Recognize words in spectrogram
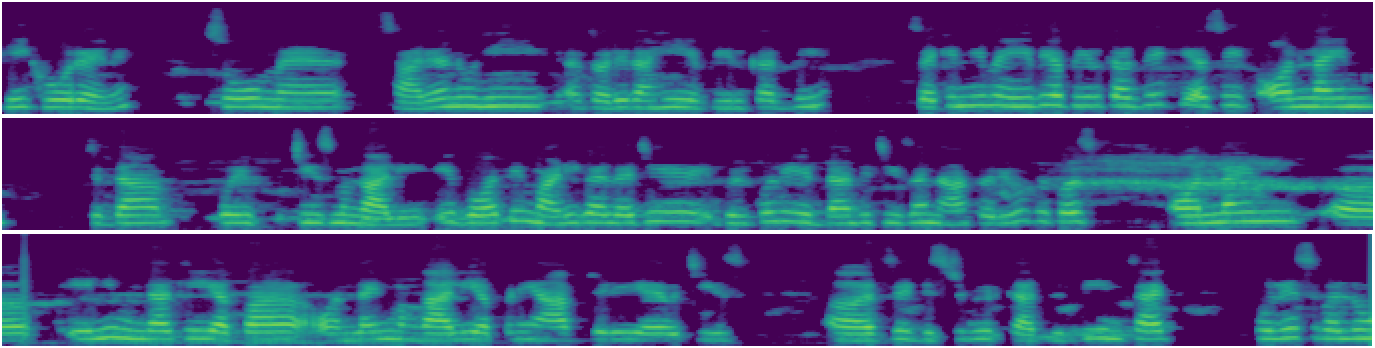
ਠੀਕ ਹੋ ਰਹੇ ਨੇ। ਸੋ ਮੈਂ ਸਾਰਿਆਂ ਨੂੰ ਹੀ ਤੁਹਾਡੇ ਰਾਹੀਂ ਅਪੀਲ ਕਰਦੀ ਹਾਂ। ਸੈਕੰਡਲੀ ਮੈਂ ਇਹ ਵੀ ਅਪੀਲ ਕਰਦੀ ਕਿ ਅਸੀਂ ਆਨਲਾਈਨ ਜਿੱਦਾਂ ਕੋਈ ਚੀਜ਼ ਮੰਗਾ ਲਈ, ਇਹ ਬਹੁਤ ਹੀ ਮਾੜੀ ਗੱਲ ਹੈ ਜੀ, ਇਹ ਬਿਲਕੁਲ ਹੀ ਇਦਾਂ ਦੀ ਚੀਜ਼ਾਂ ਨਾ ਕਰਿਓ ਬਿਕੋਜ਼ ਆਨਲਾਈਨ ਇਹ ਨਹੀਂ ਹੁੰਦਾ ਕਿ ਆਪਾਂ ਆਨਲਾਈਨ ਮੰਗਾ ਲਈ, ਆਪਣੇ ਆਪ ਜਿਹੜੀ ਹੈ ਉਹ ਚੀਜ਼ ਫਿਰ ਡਿਸਟ੍ਰੀਬਿਊਟ ਕਰ ਦਿੱਤੀ। ਇਨਫੈਕਟ ਪੁਲਿਸ ਵੱਲੋਂ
